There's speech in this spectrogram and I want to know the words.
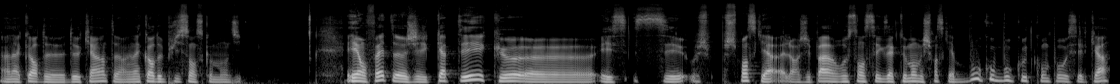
un accord de, de, quinte, un accord de puissance comme on dit. Et en fait, j'ai capté que, et c'est, je, pense qu'il y a, alors j'ai pas recensé exactement, mais je pense qu'il y a beaucoup, beaucoup de compos, c'est le cas,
